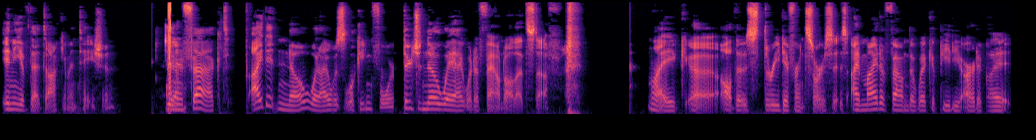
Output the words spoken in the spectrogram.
any of that documentation. And in fact, I didn't know what I was looking for. There's no way I would have found all that stuff. like uh, all those three different sources. I might have found the Wikipedia article, but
